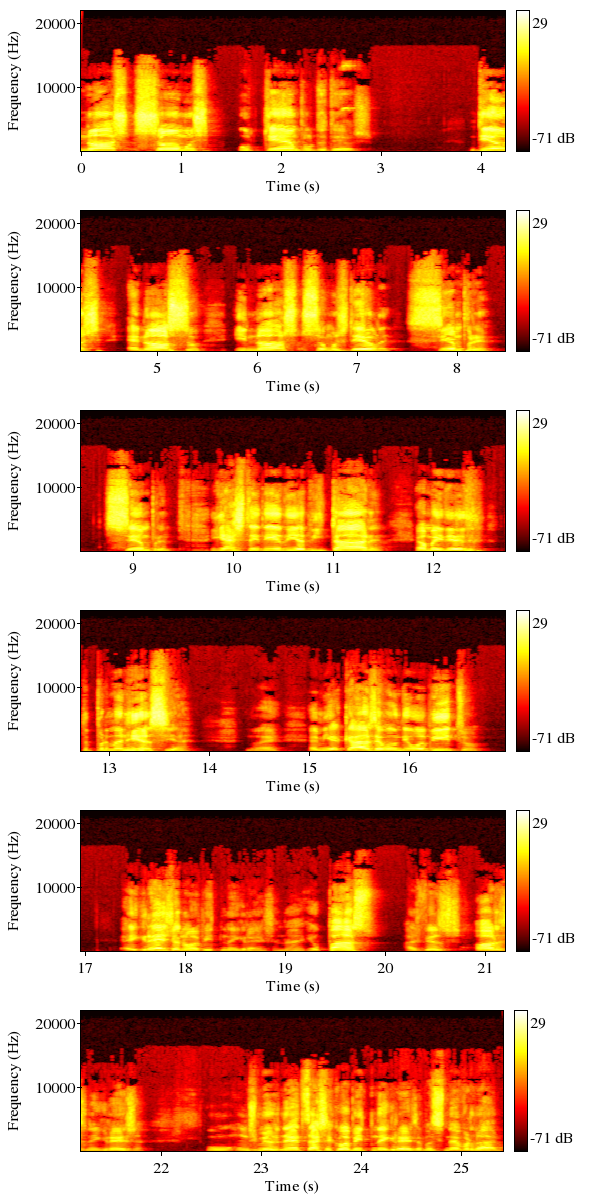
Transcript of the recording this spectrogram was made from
Nós somos o templo de Deus. Deus é nosso e nós somos dele sempre. Sempre. E esta ideia de habitar é uma ideia de, permanência. Não é? A minha casa é onde eu habito. A igreja eu não habito na igreja. Não é? Eu passo, às vezes, horas na igreja. Um dos meus netos acha que eu habito na igreja, mas isso não é verdade.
